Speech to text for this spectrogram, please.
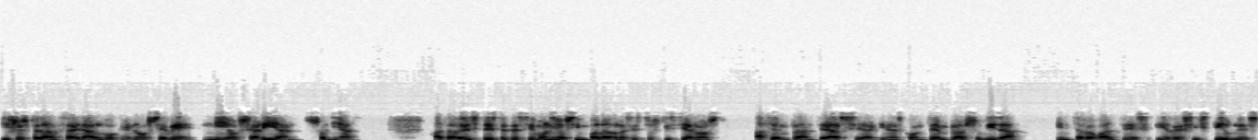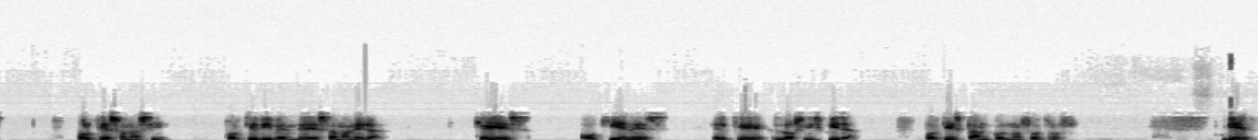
y su esperanza en algo que no se ve ni osarían soñar. A través de este testimonio sin palabras, estos cristianos hacen plantearse a quienes contemplan su vida interrogantes irresistibles. ¿Por qué son así? ¿Por qué viven de esa manera? ¿Qué es o quién es el que los inspira? ¿Por qué están con nosotros? Bien,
